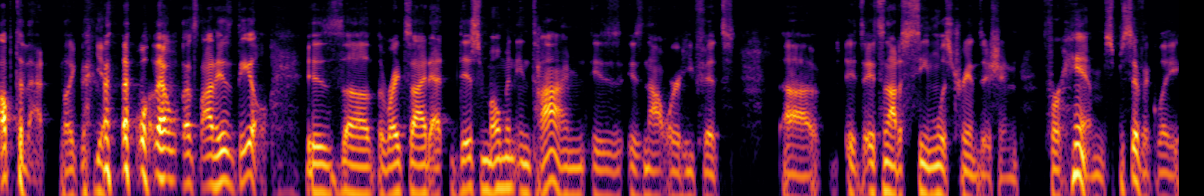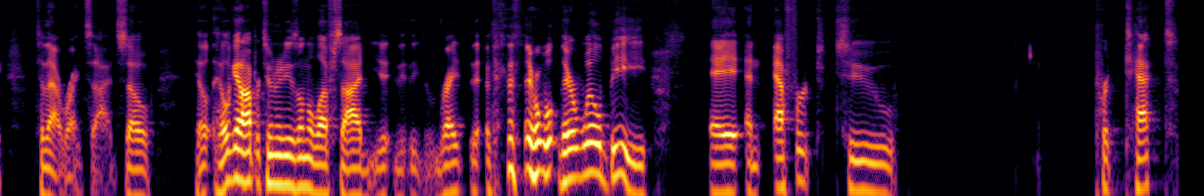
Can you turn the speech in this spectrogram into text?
up to that. Like, yeah, well, that, that's not his deal. Is uh, the right side at this moment in time is is not where he fits. Uh, it's it's not a seamless transition for him specifically to that right side. So he'll he'll get opportunities on the left side, right? there will there will be a an effort to protect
